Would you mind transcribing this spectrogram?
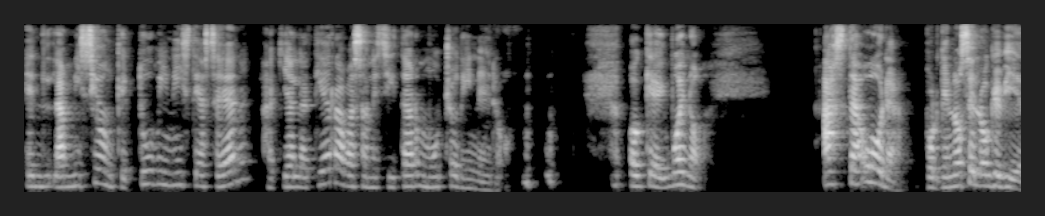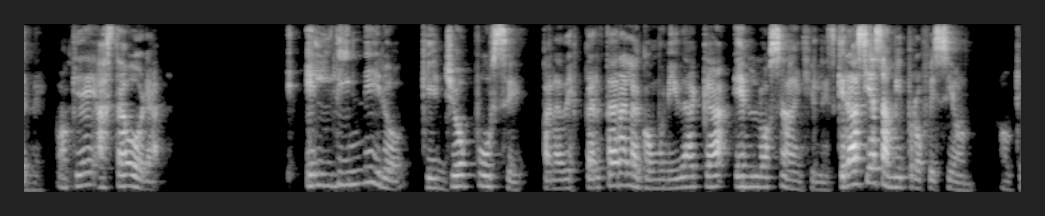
en la misión que tú viniste a hacer aquí a la Tierra vas a necesitar mucho dinero. ok, bueno, hasta ahora, porque no sé lo que viene, ¿ok? Hasta ahora, el dinero que yo puse para despertar a la comunidad acá en Los Ángeles, gracias a mi profesión, ¿ok?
